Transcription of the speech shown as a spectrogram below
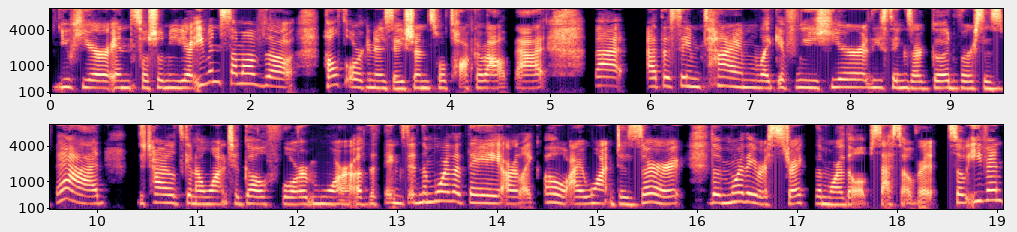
you hear in social media. Even some of the health organizations will talk about that, that at the same time, like if we hear these things are good versus bad, the child's going to want to go for more of the things. And the more that they are like, oh, I want dessert, the more they restrict, the more they'll obsess over it. So even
